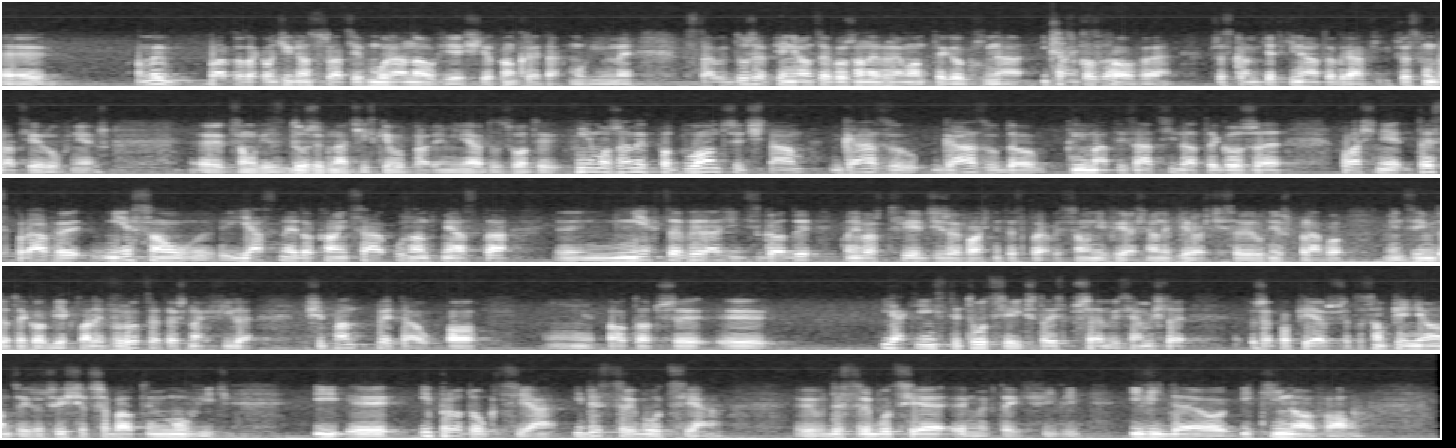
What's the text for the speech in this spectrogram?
Y, Mamy bardzo taką dziwną sytuację w Muranowie, jeśli o konkretach mówimy. Zostały duże pieniądze włożone w remont tego kina i Przez państwowe, przez Komitet Kinematografii i przez fundację również, co mówię z dużym naciskiem, bo parę miliardów złotych. Nie możemy podłączyć tam gazu, gazu do klimatyzacji, dlatego że właśnie te sprawy nie są jasne do końca. Urząd Miasta nie chce wyrazić zgody, ponieważ twierdzi, że właśnie te sprawy są niewyjaśnione i rości sobie również prawo między innymi do tego obiektu. Ale wrócę też na chwilę. Jeśli Pan pytał o, o to, czy y, jakie instytucje i czy to jest przemysł. Ja myślę, że po pierwsze to są pieniądze i rzeczywiście trzeba o tym mówić. I, y, i produkcja, i dystrybucja. Y, dystrybucję w tej chwili i wideo, i kinową.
